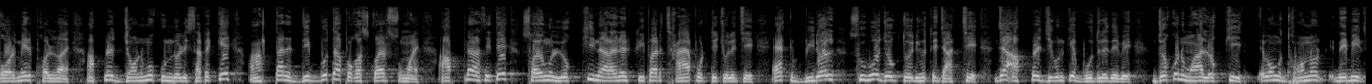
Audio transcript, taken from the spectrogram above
কর্মের ফল নয়, আপনার জন্মকুণ্ডলী সাপেক্ষে আত্মার দিব্যতা প্রকাশ করার সময়। আপনার রাশিতে স্বয়ং লক্ষ্মী নারায়ণের কৃপার ছায়া পড়তে চলেছে। এক বিরল শুভ যোগ তৈরি হতে যাচ্ছে, যা আপনার জীবনকে বদলে দেবে। যখন মা লক্ষ্মী এবং ধন দেবীর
